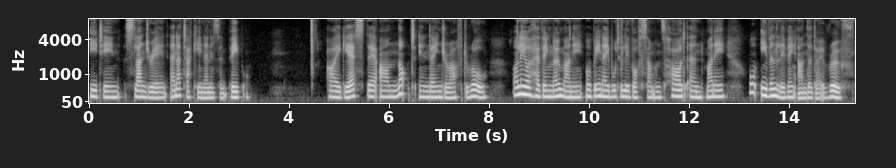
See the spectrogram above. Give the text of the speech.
eating, slandering, and attacking innocent people. I guess they are not in danger after all, only of having no money or being able to live off someone's hard earned money or even living under their roof.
